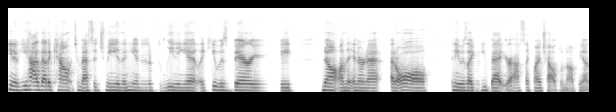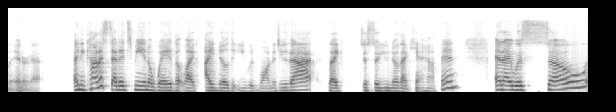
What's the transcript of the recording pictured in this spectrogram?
you know, he had that account to message me and then he ended up deleting it. Like, he was very not on the internet at all. And he was like, You bet your ass, like, my child will not be on the internet. And he kind of said it to me in a way that, like, I know that you would want to do that. Like, just so you know that can't happen. And I was so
